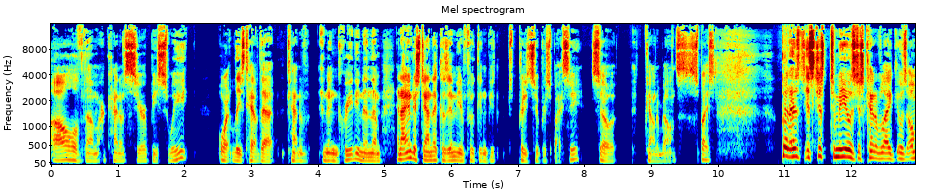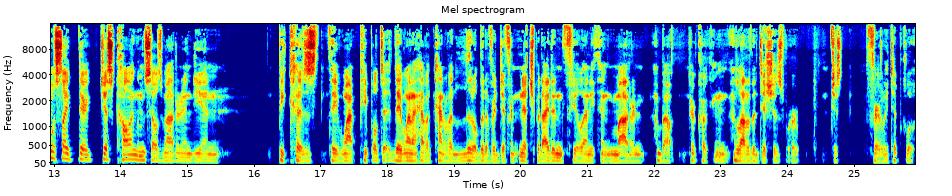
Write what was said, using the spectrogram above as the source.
all of them are kind of syrupy sweet. Or at least have that kind of an ingredient in them. And I understand that because Indian food can be pretty super spicy. So it counterbalances spice but it's, it's just to me, it was just kind of like it was almost like they're just calling themselves modern Indian because they want people to they want to have a kind of a little bit of a different niche. But I didn't feel anything modern about their cooking. A lot of the dishes were just fairly typical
